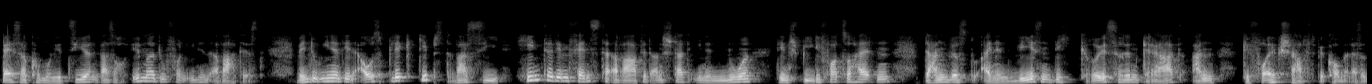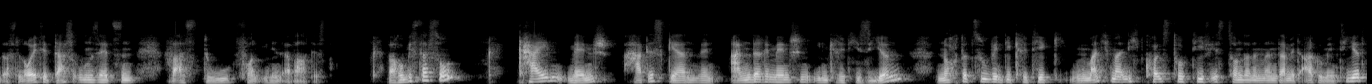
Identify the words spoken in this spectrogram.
besser kommunizieren, was auch immer du von ihnen erwartest. Wenn du ihnen den Ausblick gibst, was sie hinter dem Fenster erwartet, anstatt ihnen nur den Spiegel vorzuhalten, dann wirst du einen wesentlich größeren Grad an Gefolgschaft bekommen. Also dass Leute das umsetzen, was du von ihnen erwartest. Warum ist das so? Kein Mensch hat es gern, wenn andere Menschen ihn kritisieren. Noch dazu, wenn die Kritik manchmal nicht konstruktiv ist, sondern man damit argumentiert,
